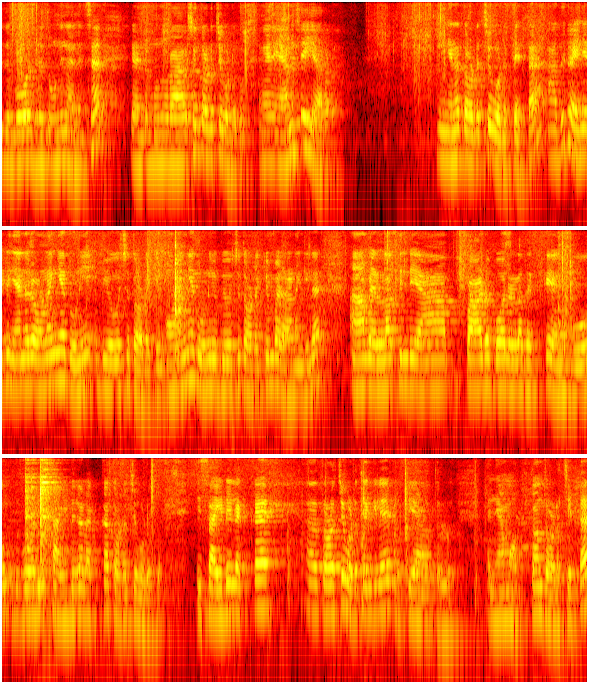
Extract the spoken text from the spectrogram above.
ഇതുപോലൊരു തുണി നനച്ച് രണ്ട് മൂന്ന് പ്രാവശ്യം തുടച്ച് കൊടുക്കും. അങ്ങനെയാണ് ചെയ്യാറ്. ഇങ്ങനെ തുടച്ച് കൊടുത്തിട്ട് അത് കഴിഞ്ഞിട്ട് ഞാനൊരു ഉണങ്ങിയ തുണി ഉപയോഗിച്ച് തുടയ്ക്കും. ഉണങ്ങിയ തുണി ഉപയോഗിച്ച് തുടയ്ക്കുമ്പോഴാണെങ്കിൽ ആ വെള്ളത്തിന്റെ ആ പാട് പോലുള്ളതൊക്കെ അങ്ങ് പോകും ഇതുപോലെ ഈ സൈഡുകളൊക്കെ തുടച്ച് കൊടുക്കും. ഈ സൈഡിലൊക്കെ തുടച്ച് കൊടുത്തെങ്കിലേ വൃത്തിയാകത്തുള്ളൂ. ഞാൻ മൊത്തം തുടച്ചിട്ട്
